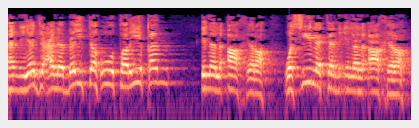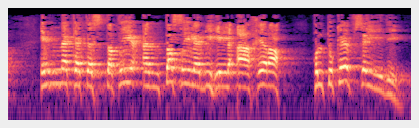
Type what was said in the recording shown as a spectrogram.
أن يجعل بيته طريقا إلى الآخرة وسيلة إلى الآخرة؟ إنك تستطيع أن تصل به الآخرة. قلت كيف سيدي؟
